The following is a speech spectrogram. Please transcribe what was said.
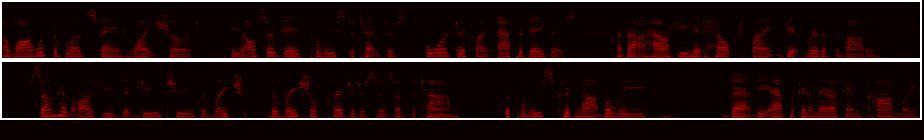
Along with the blood-stained white shirt, he also gave police detectives four different affidavits about how he had helped Frank get rid of the body. Some have argued that due to the, the racial prejudices of the time, the police could not believe that the African American Conley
